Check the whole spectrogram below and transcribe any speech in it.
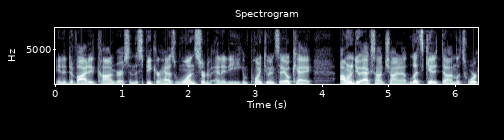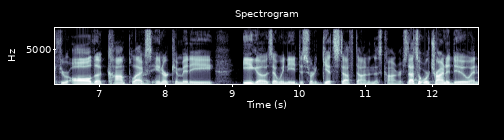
in a divided Congress. And the speaker has one sort of entity he can point to and say, okay, I want to do X on China. Let's get it done. Let's work through all the complex right. intercommittee egos that we need to sort of get stuff done in this Congress. That's what we're trying to do and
